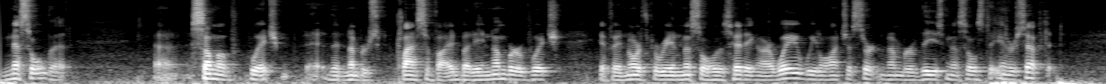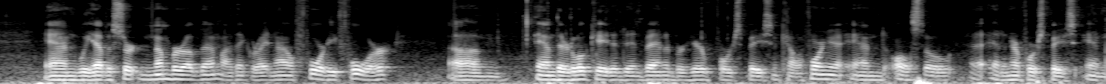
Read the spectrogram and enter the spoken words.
missile that uh, some of which, uh, the numbers classified, but a number of which, if a North Korean missile is heading our way, we launch a certain number of these missiles to intercept it. And we have a certain number of them, I think right now 44, um, and they're located in Vandenberg Air Force Base in California and also uh, at an Air Force Base in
